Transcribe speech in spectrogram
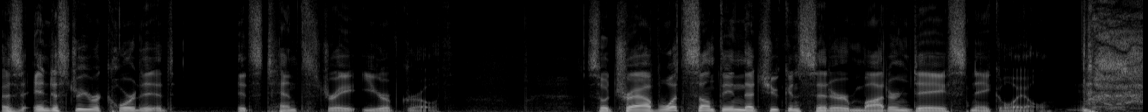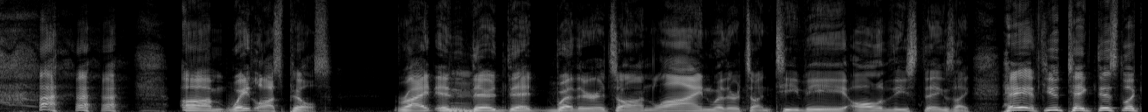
as the industry recorded its 10th straight year of growth? So, Trav, what's something that you consider modern day snake oil? um, weight loss pills, right? And they're that whether it's online, whether it's on TV, all of these things like, hey, if you take this look,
